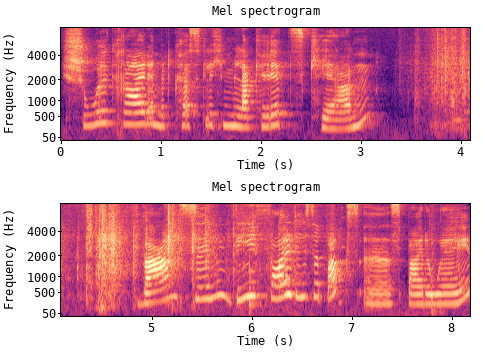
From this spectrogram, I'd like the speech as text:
Schulkreide mit köstlichem Lakritzkern. Wahnsinn, wie voll diese Box ist, by the way.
